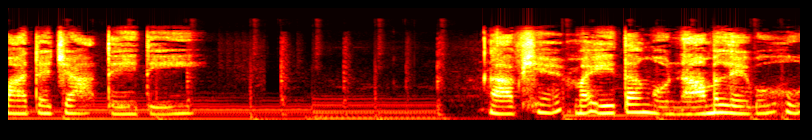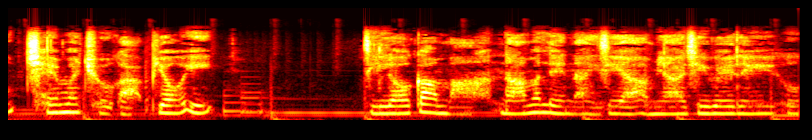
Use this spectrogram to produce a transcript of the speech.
မှားတကြသေးသည်ငါဖြင့်မအေးတန်းကိုနားမလဲဘူးဟုချဲမချိုကပြော၏ ဒီလောကမှာနားမလည်နိုင်စရာအများကြီးပဲလေဟု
